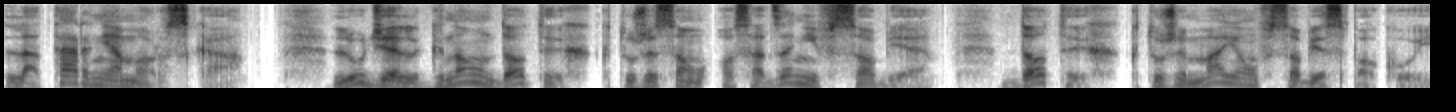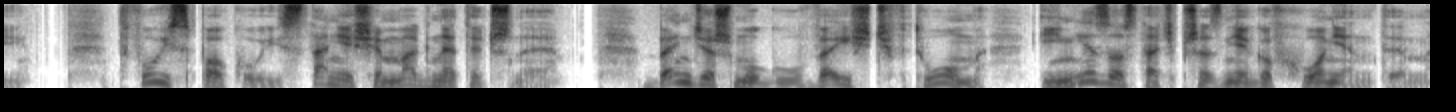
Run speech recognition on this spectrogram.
latarnia morska. Ludzie lgną do tych, którzy są osadzeni w sobie, do tych, którzy mają w sobie spokój. Twój spokój stanie się magnetyczny. Będziesz mógł wejść w tłum i nie zostać przez niego wchłoniętym.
